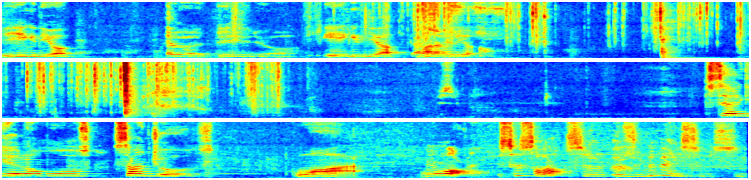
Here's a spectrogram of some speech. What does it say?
iyi gidiyor. Evet iyi gidiyor. İyi gidiyor. Para veriyor. Sergio Ramos Sanchez. Vay. Vay, sen salaksın, özürlü bir insansın.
